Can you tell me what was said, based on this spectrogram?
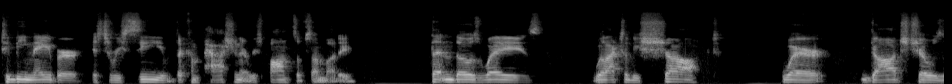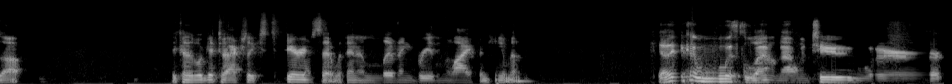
to be neighbor is to receive the compassionate response of somebody. That in those ways, we'll actually be shocked where God shows up because we'll get to actually experience it within a living, breathing life and human. Yeah, I think I'm with Glenn on that one too, where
